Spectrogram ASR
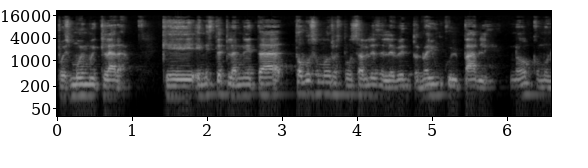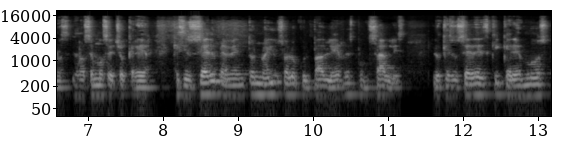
pues muy, muy clara, que en este planeta todos somos responsables del evento, no hay un culpable, ¿no? Como nos, hemos hecho creer, que si sucede un evento no hay un solo culpable, hay responsables. Lo que sucede es que queremos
